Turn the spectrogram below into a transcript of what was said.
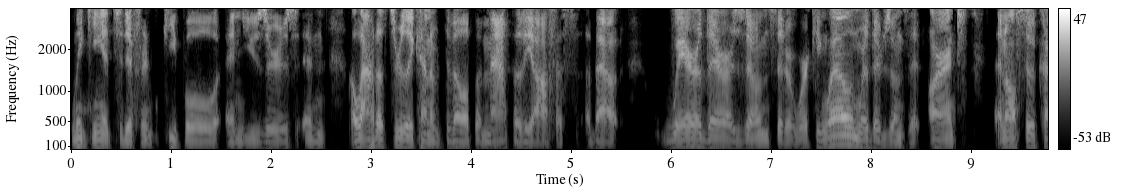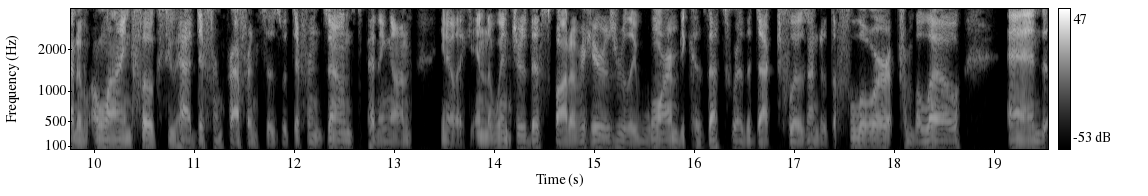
linking it to different people and users, and allowed us to really kind of develop a map of the office about where there are zones that are working well and where there are zones that aren't and also kind of align folks who had different preferences with different zones depending on you know like in the winter this spot over here is really warm because that's where the duct flows under the floor from below and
